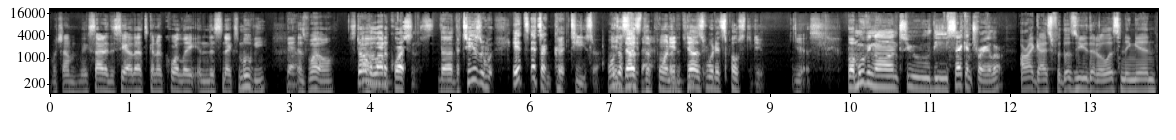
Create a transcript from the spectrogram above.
which I'm excited to see how that's going to correlate in this next movie Yeah. as well. Still have a Um, lot of questions. The the teaser, it's it's a good teaser. We'll It does the point It the does what it's supposed to do. Yes. But moving on to the second trailer. All right, guys, for those of you that are listening in,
